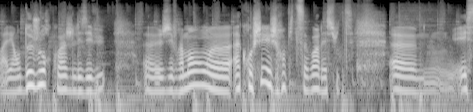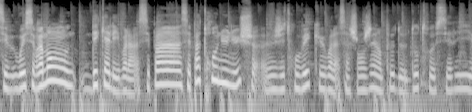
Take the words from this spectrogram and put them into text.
allez, en deux jours, quoi, je les ai vus. Euh, j'ai vraiment euh, accroché et j'ai envie de savoir la suite. Euh, et c'est c'est vraiment décalé. Voilà, c'est pas c'est pas trop nunuche. J'ai trouvé que voilà, ça changeait un peu de d'autres séries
